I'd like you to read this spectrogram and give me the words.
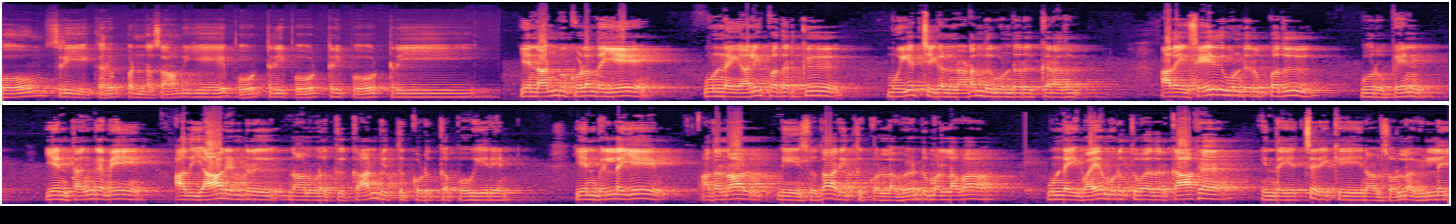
ஓம் ஸ்ரீ கருப்பண்ணசாமியே போற்றி போற்றி போற்றி. என் அன்பு குழந்தையே உன்னை அழிப்பதற்கு முயற்சிகள் நடந்து கொண்டிருக்கிறது. அதை செய்து கொண்டிருப்பது ஒரு பெண். என் தங்கமே அது யார் என்று நான் உனக்கு காண்பித்து கொடுக்கப் போகிறேன். என் பிள்ளையே அதனால் நீ சுதாரித்து கொள்ள வேண்டுமல்லவா? உன்னை பயமுறுத்துவதற்காக இந்த எச்சரிக்கையை நான் சொல்லவில்லை.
